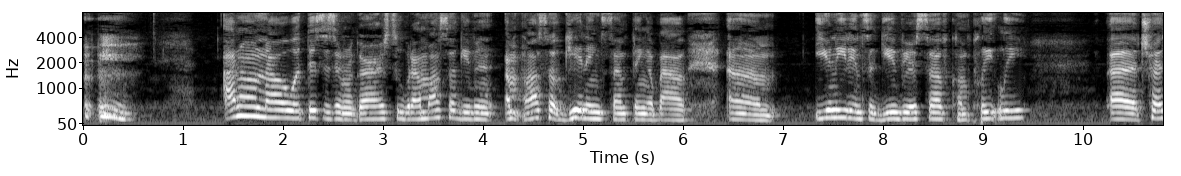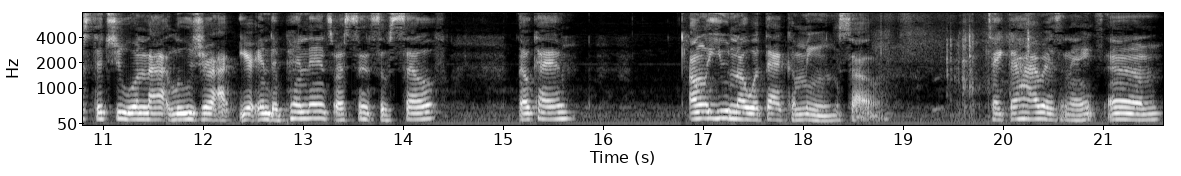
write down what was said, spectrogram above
I don't know what this is in regards to, but I'm also giving I'm also getting something about um, you needing to give yourself completely. Uh, trust that you will not lose your your independence or sense of self. Okay, only you know what that can mean. So take how it resonates. Um,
